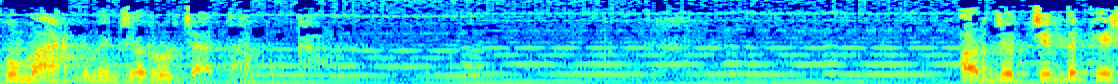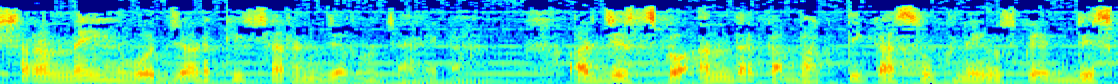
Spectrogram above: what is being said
कुमार्ग में ज़रूर जाता होगा। और जो चिद की शरण नहीं है, वो जड़ की शरण ज़रूर जाएगा। और जिसको अंदर का भक्ति का सुख नहीं, उसको डिस्क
